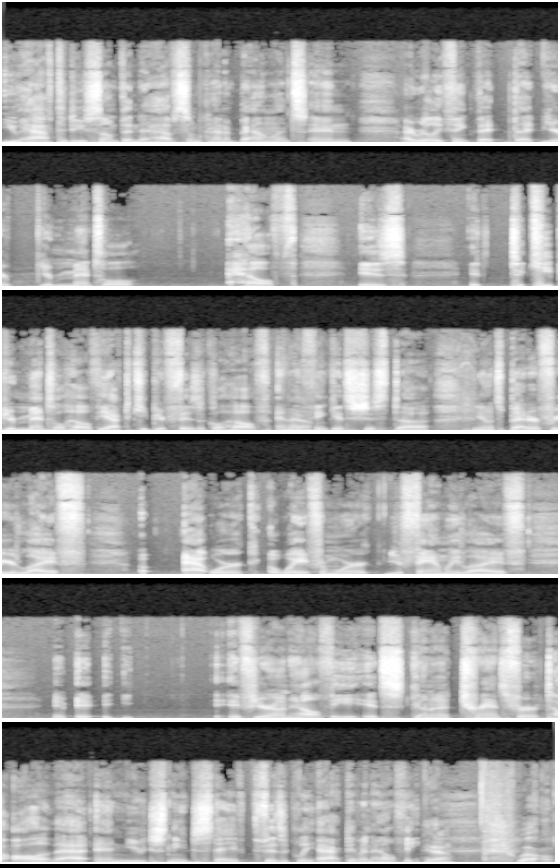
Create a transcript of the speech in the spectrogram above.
you have to do something to have some kind of balance, and I really think that that your your mental health is it, to keep your mental health you have to keep your physical health and Yeah. i think it's just uh, you know it's better for your life uh, at work away from work your family life if, if, if you're unhealthy it's gonna transfer to all of that and you just need to stay physically active and healthy Yeah. Well,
